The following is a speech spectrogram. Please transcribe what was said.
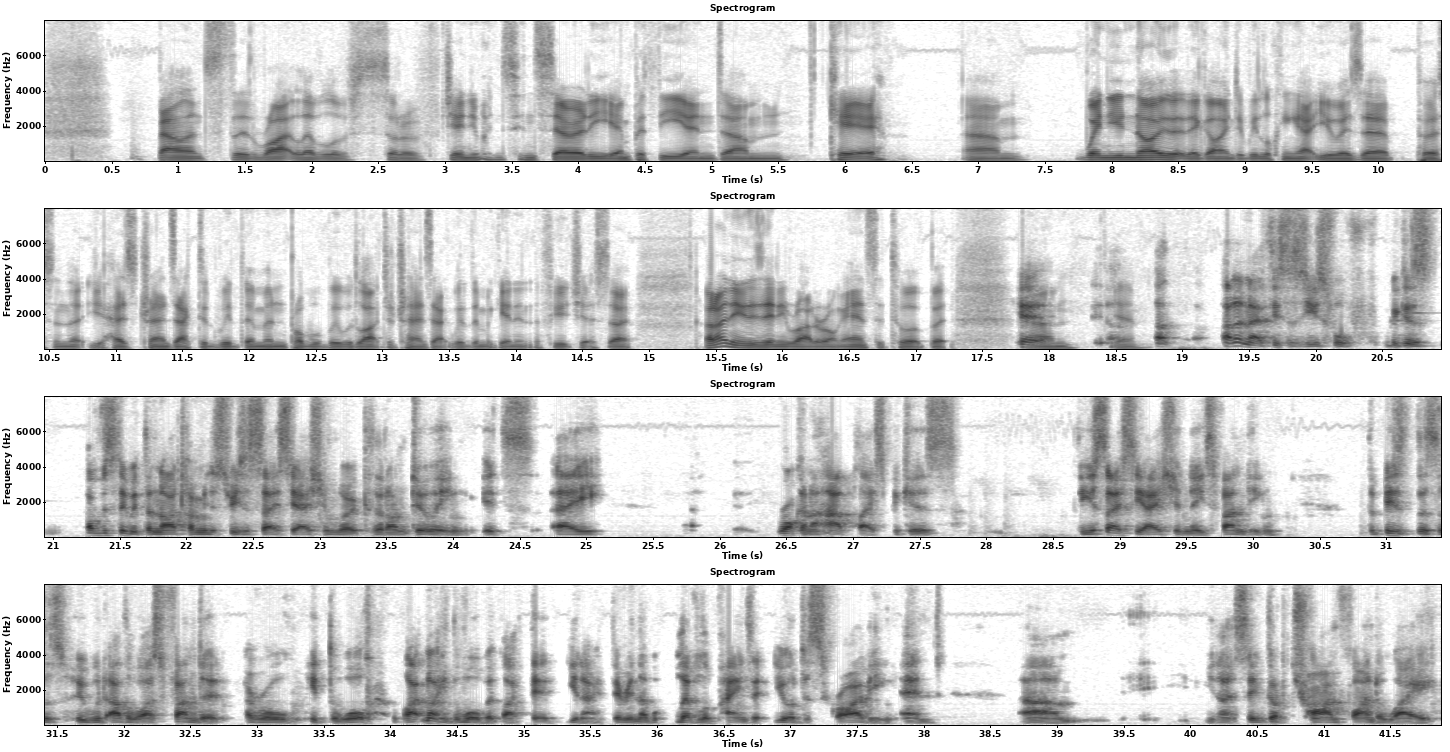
balance the right level of sort of genuine sincerity, empathy, and um, care. Um, when you know that they're going to be looking at you as a person that has transacted with them and probably would like to transact with them again in the future. So I don't think there's any right or wrong answer to it, but yeah, um, yeah. I, I, don't know if this is useful because obviously with the Nighttime Industries Association work that I'm doing, it's a rock and a hard place because the association needs funding. The businesses who would otherwise fund it are all hit the wall. Like not hit the wall, but like they're you know they're in the level of pains that you're describing, and um, you know, so you've got to try and find a way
